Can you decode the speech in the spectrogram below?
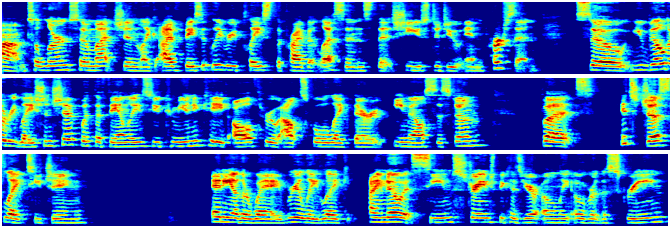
um, to learn so much. And like I've basically replaced the private lessons that she used to do in person. So you build a relationship with the families, you communicate all throughout school, like their email system. But it's just like teaching any other way, really. Like I know it seems strange because you're only over the screen,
